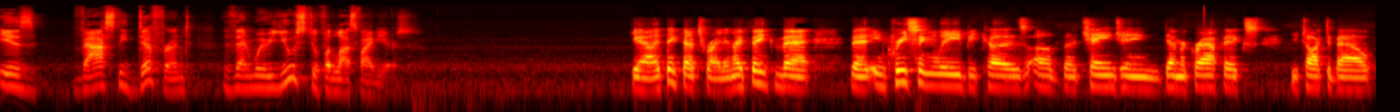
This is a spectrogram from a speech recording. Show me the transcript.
is vastly different than we're used to for the last five years. Yeah, I think that's right. And I think that that increasingly because of the changing demographics, you talked about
